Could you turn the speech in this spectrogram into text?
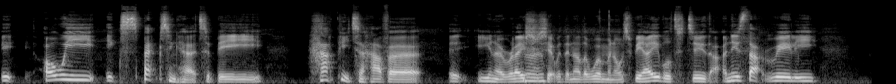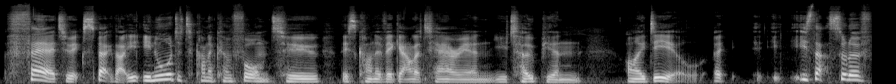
it, are we expecting her to be happy to have a a, you know relationship hmm. with another woman or to be able to do that? And is that really? Fair to expect that. In order to kind of conform to this kind of egalitarian utopian ideal uh, is that sort of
